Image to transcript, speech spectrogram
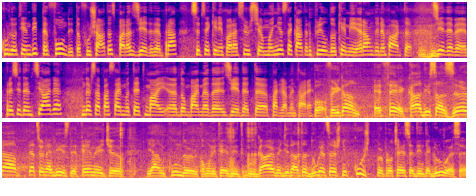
kur do të jenë ditët e fundit të fushatës para zgjedhjeve. Pra sepse kemi parasysh që më njëzet e katër prill do kemi raundin e parë të mhm. zgjedhjeve presidenciale, ndërsa pastaj më tetë maj do mbajmë edhe zgjedhjet parlamentare. Po, Ferikan, e the, ka disa zëra nacionaliste, themi që janë kundër komunitetit bullgar, megjithatë duket se është një kusht për proceset integruese,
